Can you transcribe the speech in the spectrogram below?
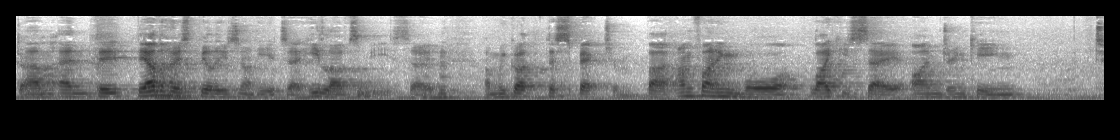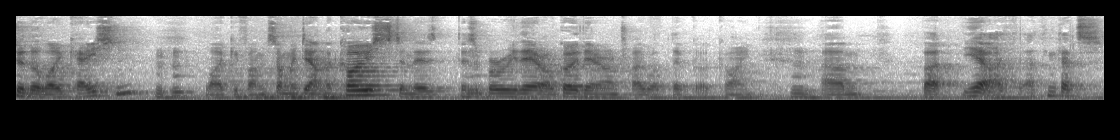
Don't um, and the the other host Billy's not here today. He loves beer, so and we got the spectrum. But I'm finding more like you say, I'm drinking to the location. Mhm. Like if I'm somewhere down the coast and there's there's a brewery there, I'll go there and I'll try what they've got going. Um, but yeah, I, th- I think that's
